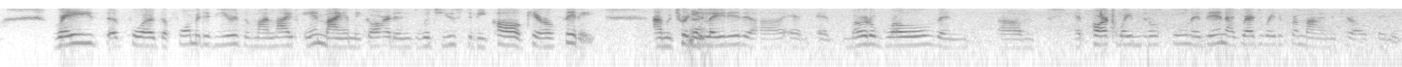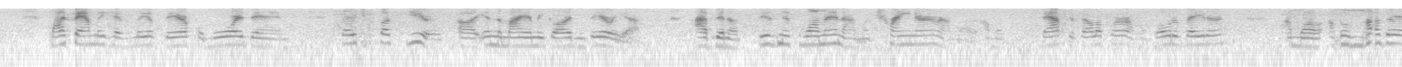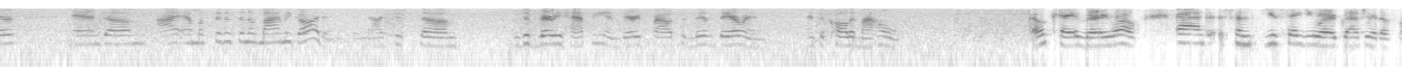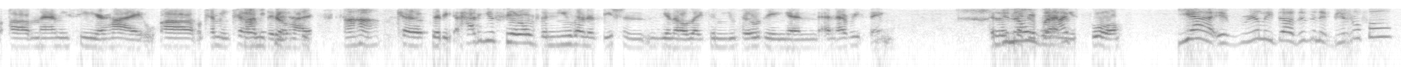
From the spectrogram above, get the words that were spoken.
raised for the formative years of my life in Miami Gardens, which used to be called Carol City. I matriculated uh, at, at Myrtle Grove and um, at Parkway Middle School, and then I graduated from Miami Carol City. My family has lived there for more than 30 plus years uh, in the Miami Gardens area. I've been a businesswoman. I'm a trainer. I'm a, I'm a staff developer. I'm a motivator. I'm a, I'm a mother, and um, I am a citizen of Miami Gardens. And I just um, I'm just very happy and very proud to live there and and to call it my home. Okay, very well. And since you say you were a graduate of uh, Miami Senior High, uh, I mean Carol Miami City High, Uh huh. Carol City. How do you feel of the new renovation? You know, like the new building and and everything. It looks You know, like a brand I- new school. Yeah, it really does. Isn't it beautiful?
